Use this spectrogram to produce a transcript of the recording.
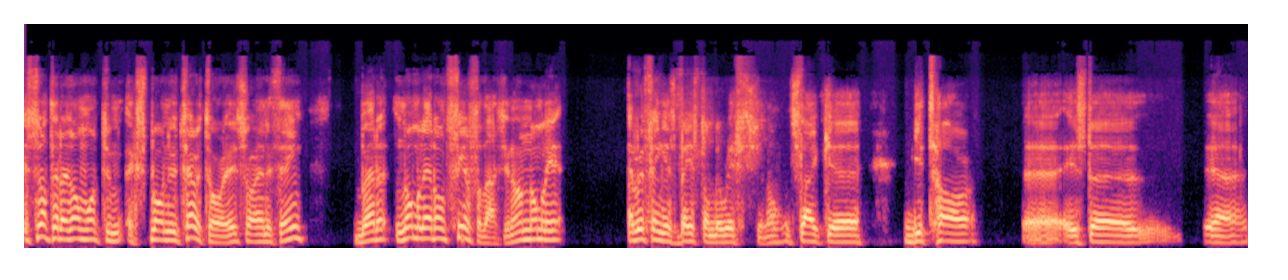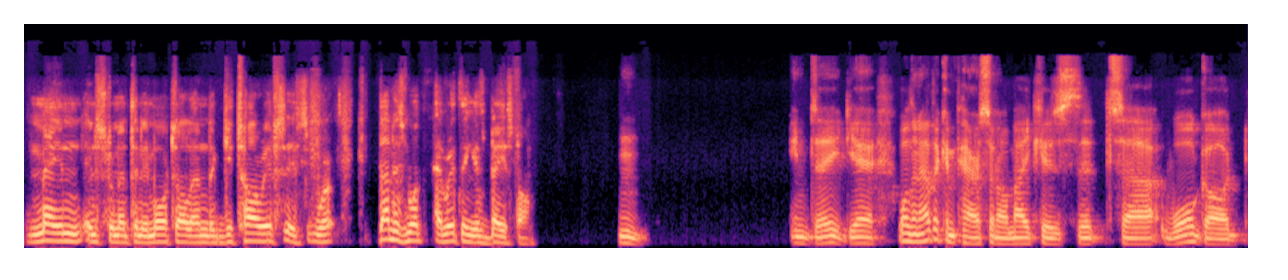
it's not that I don't want to explore new territories or anything, but normally I don't feel for that. You know, normally everything is based on the riffs. You know, it's like uh, guitar uh, is the main instrument in Immortal, and the guitar riffs is where that is what everything is based on. Hmm. Indeed, yeah. Well, another comparison I'll make is that uh, War God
